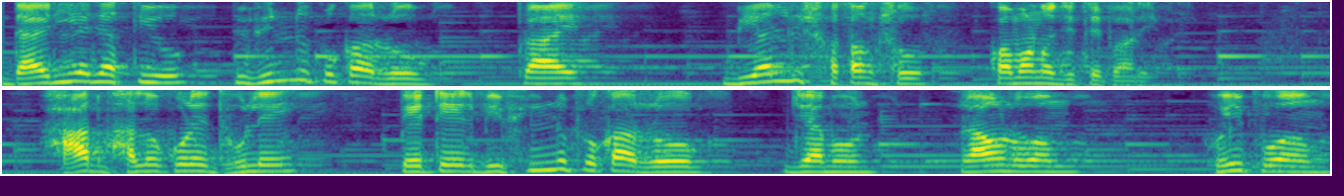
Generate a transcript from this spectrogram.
ডায়রিয়া জাতীয় বিভিন্ন প্রকার রোগ প্রায় বিয়াল্লিশ শতাংশ কমানো যেতে পারে। হাত ভালো করে ধুলে পেটের বিভিন্ন প্রকার রোগ যেমন রাউন্ডওয়ার্ম, হুইপওয়ার্ম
